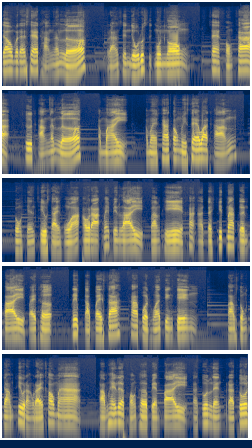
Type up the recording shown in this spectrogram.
เจ้าไม่ได้แท้ถังงั้นเหรอ หลานเซนยูรู้สึกงุนงง แท้ของข้าชื่อถังงั้นเหรอทำไมทำไมข้าต้องมีแท้ว่าถังตรงเฉียนชิวใส่หัวเอาละไม่เป็นไร บางทีข้าอาจจะคิดมากเกินไปไปเถอะ รีบกลับไปซะข้าปวดหัวจริง ๆ ความทรงจำที่หลั่งไหลเข้ามาทำให้เลือดของเธอเปลี่ยนไปกระตุ้นแรงกระตุ้น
